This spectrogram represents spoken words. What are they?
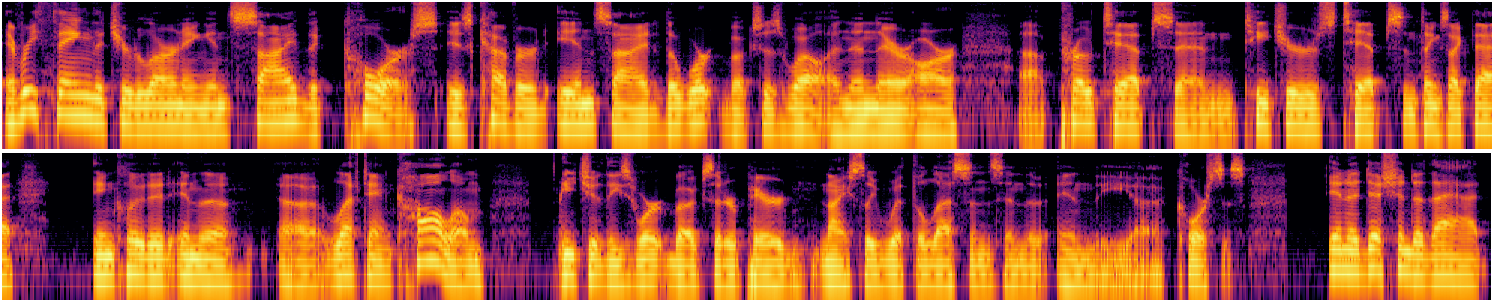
everything that you're learning inside the course is covered inside the workbooks as well and then there are uh, pro tips and teachers tips and things like that included in the uh, left hand column each of these workbooks that are paired nicely with the lessons in the in the uh, courses in addition to that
